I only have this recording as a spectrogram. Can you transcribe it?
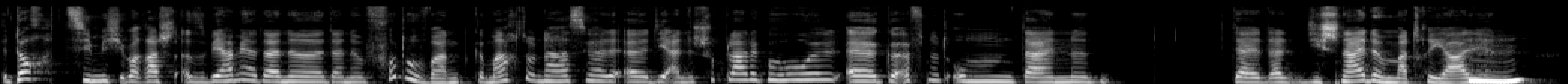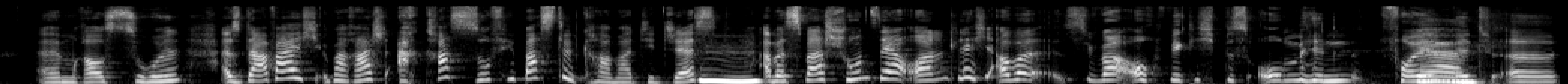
doch ziemlich überrascht. Also wir haben ja deine, deine Fotowand gemacht und da hast du ja äh, die eine Schublade geholt, äh, geöffnet, um deine de, de, die Schneidematerialien mhm. ähm, rauszuholen. Also da war ich überrascht. Ach krass, so viel Bastelkram hat die Jess. Mhm. Aber es war schon sehr ordentlich, aber sie war auch wirklich bis oben hin voll ja. mit äh,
